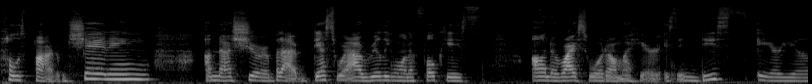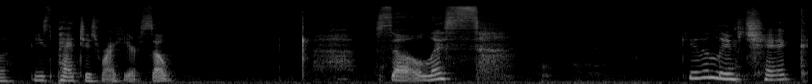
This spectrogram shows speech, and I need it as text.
postpartum shedding I'm not sure but I that's where I really want to focus on the rice water on my hair is in this area these patches right here. So so let's get a length check.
